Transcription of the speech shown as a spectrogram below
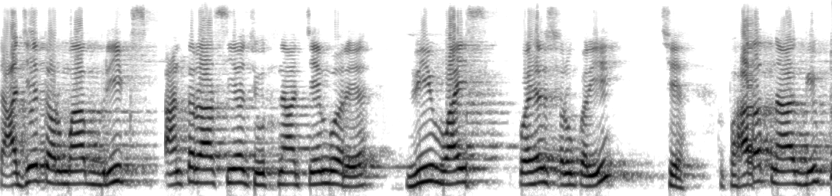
તાજેતરમાં બ્રિક્સ આંતરરાષ્ટ્રીય જૂથના ચેમ્બરે વી વાઇસ પહેલ શરૂ કરી છે. ભારતના ગિફ્ટ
